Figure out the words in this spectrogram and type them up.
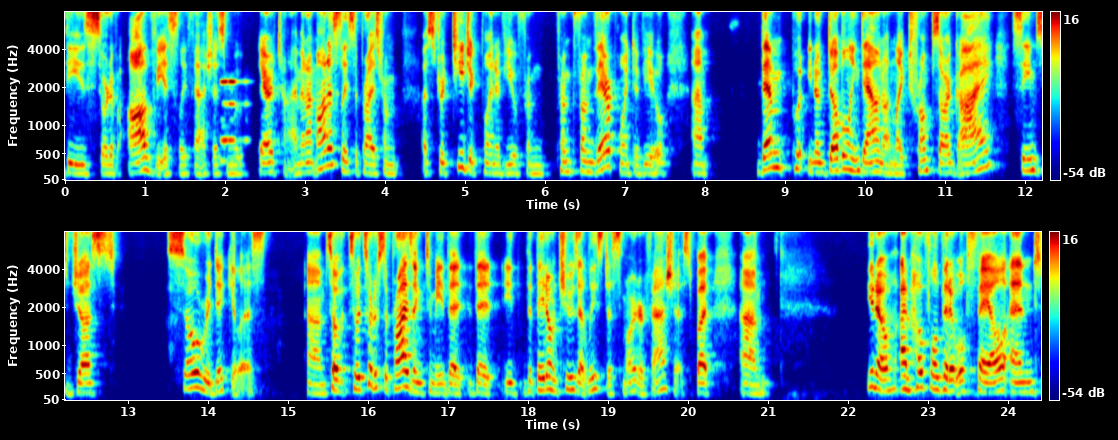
these sort of obviously fascist moves airtime. And I'm honestly surprised from a strategic point of view, from from from their point of view, um, them put you know doubling down on like Trump's our guy seems just so ridiculous. Um, so so it's sort of surprising to me that that that they don't choose at least a smarter fascist. But um, you know, I'm hopeful that it will fail. And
